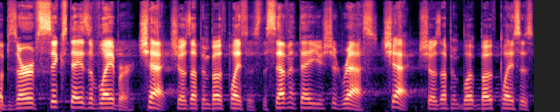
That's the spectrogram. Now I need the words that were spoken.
Observe six days of labor. Check. Shows up in both places. The seventh day you should rest. Check. Shows up in both places.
